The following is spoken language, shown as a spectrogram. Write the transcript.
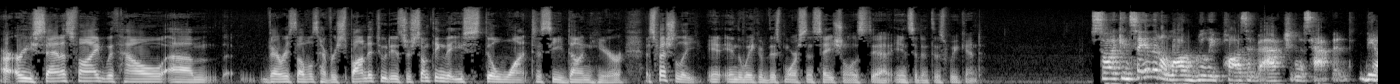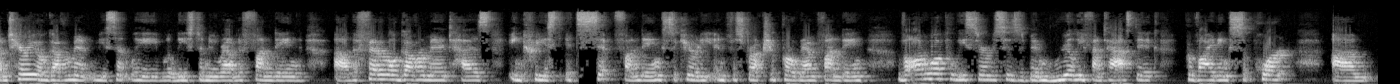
Are, are you satisfied with how um, various levels have responded to it? Is there something that you still want to see done here, especially in, in the wake of this more sensationalist uh, incident this weekend? So I can say that a lot of really positive action has happened. The Ontario government recently released a new round of funding. Uh, the federal government has increased its SIP funding, Security Infrastructure Program funding. The Ottawa Police Services has been really fantastic, providing support um,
